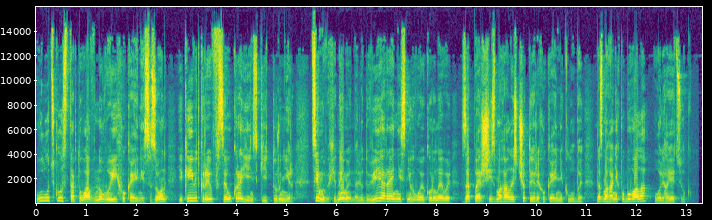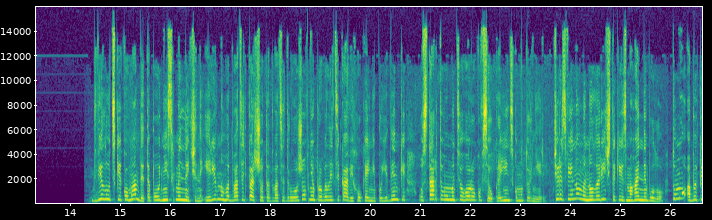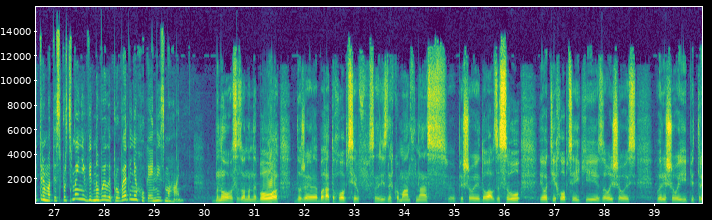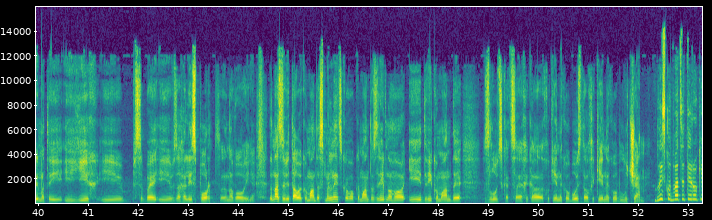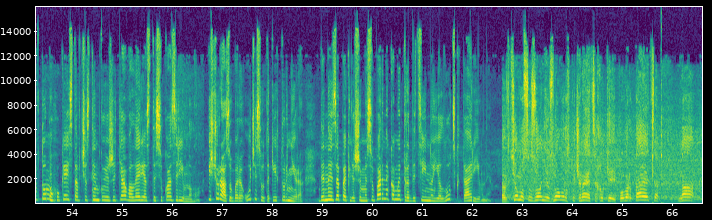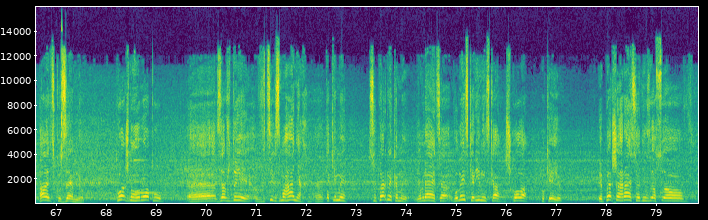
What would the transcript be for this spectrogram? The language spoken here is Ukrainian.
У Луцьку стартував новий хокейний сезон, який відкрив всеукраїнський турнір. Цими вихідними на льодовій арені снігової королеви за першість змагались чотири хокейні клуби. На змаганнях побувала Ольга Яцюк. Дві луцькі команди та по одній з Хмельниччини і Рівного 21 та 22 жовтня провели цікаві хокейні поєдинки у стартовому цього року всеукраїнському турнірі. Через війну минулоріч таких змагань не було. Тому, аби підтримати спортсменів, відновили проведення хокейних змагань. Минулого сезону не було. Дуже багато хлопців з різних команд в нас пішли до лав ЗСУ. І от ті хлопці, які залишились, вирішили і підтримати і їх, і себе, і взагалі спорт на Волині. До нас завітали команда з Хмельницького, команда з Рівного і дві команди з Луцька. Це хоке- хокейний клуб та хокейний клуб Лучан. Близько 20 років тому хокей став частинкою життя Валерія Стасюка з Рівного і щоразу бере участь у таких турнірах, де найзапеклішими суперниками традиційно є Луцьк та Рівне. В цьому сезоні знову розпочинається хокей, повертається на Галицьку землю. Кожного року е, завжди в цих змаганнях е, такими суперниками є Волинська рівненська школа хокею. І перша гра сьогодні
